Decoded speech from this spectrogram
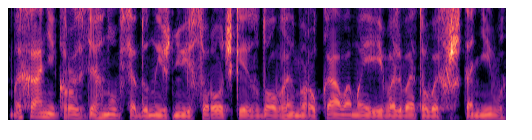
Механік роздягнувся до нижньої сорочки з довгими рукавами і вельветових штанів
